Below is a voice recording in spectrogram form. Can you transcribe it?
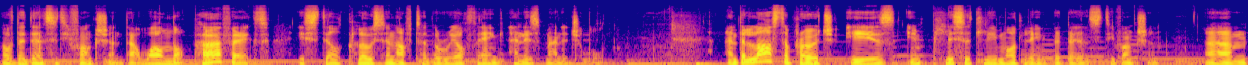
of the density function that, while not perfect, is still close enough to the real thing and is manageable. And the last approach is implicitly modeling the density function. Um,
